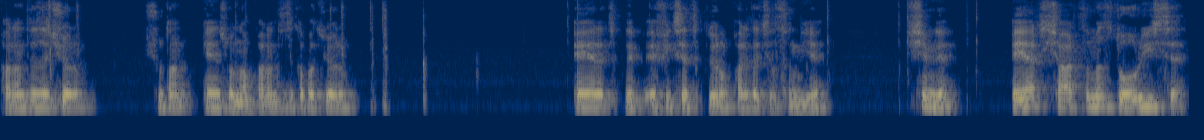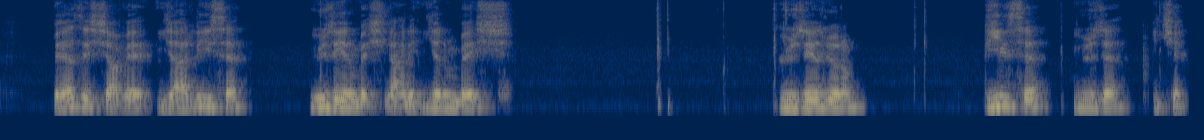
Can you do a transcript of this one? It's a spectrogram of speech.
Parantez açıyorum. Şuradan en sondan parantezi kapatıyorum. Eğer'e tıklayıp fx'e tıklıyorum palet açılsın diye. Şimdi eğer şartımız doğru ise beyaz eşya ve yerli ise %25 yani 25 yüzde yazıyorum. Değilse yüzde 2.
